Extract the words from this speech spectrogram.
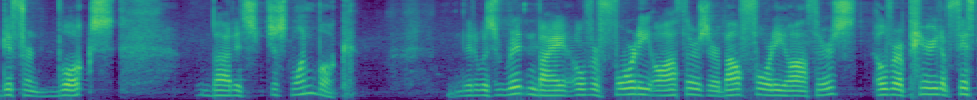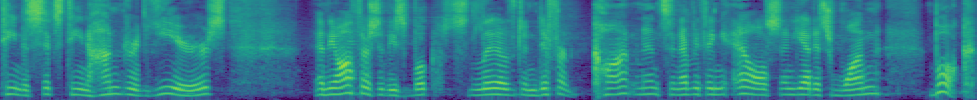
different books, but it's just one book. That it was written by over 40 authors, or about 40 authors, over a period of 15 to 1600 years. And the authors of these books lived in different continents and everything else, and yet it's one book.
